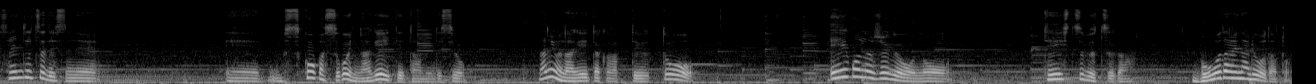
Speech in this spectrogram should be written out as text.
先日ですね、えー、息子がすごい嘆いてたんですよ。何を嘆いたかっていうと英語の授業の提出物が膨大な量だと。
